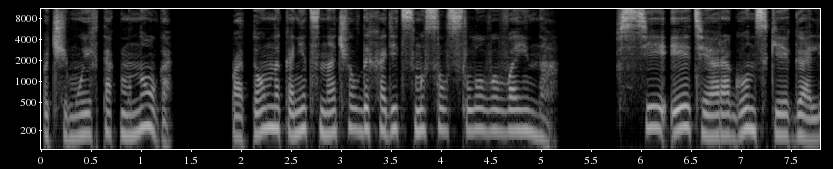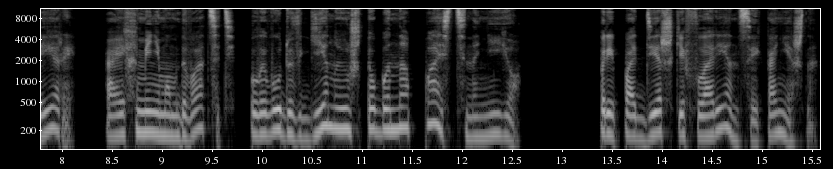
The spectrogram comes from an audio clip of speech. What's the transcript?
Почему их так много? Потом, наконец, начал доходить смысл слова «война». Все эти арагонские галеры, а их минимум двадцать, плывут в Геную, чтобы напасть на нее. При поддержке Флоренции, конечно.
